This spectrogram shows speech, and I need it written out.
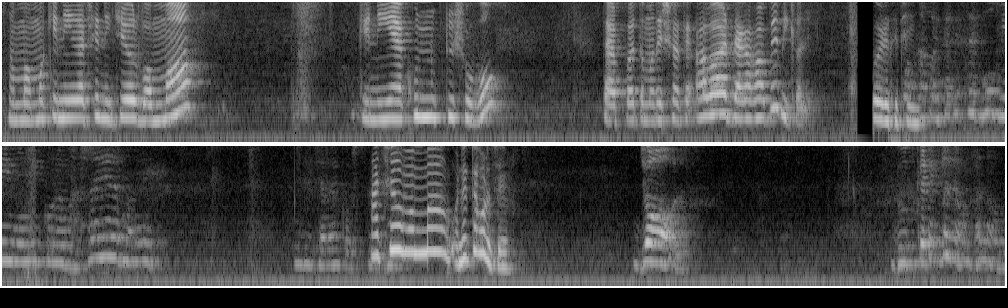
আমার মাম্মাকে নিয়ে গেছে নিচে ওর বম্মা। ওকে নিয়ে এখন একটু শোবো। তারপর তোমাদের সাথে আবার দেখা হবে বিকালে। করে রেখেছি। আচ্ছা মাম্মা অনেকটা করেছে। জল। দুধ কেটে গেলে জল খাওয়া হবে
